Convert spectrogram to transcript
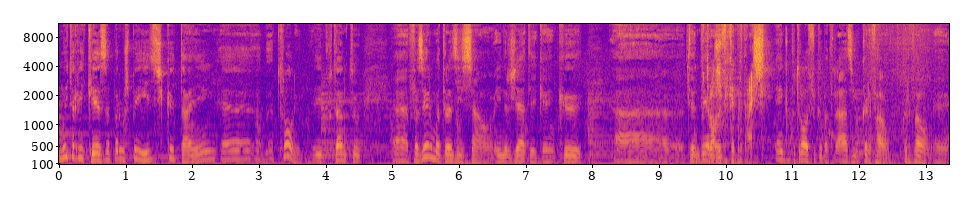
muita riqueza para os países que têm uh, petróleo. E, portanto, fazer uma transição energética em que uh, o petróleo fica para trás. Em que o petróleo fica para trás e o carvão, o carvão é,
